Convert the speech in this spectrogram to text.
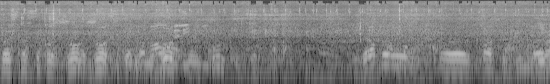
Тобто настільки жор- жорстке, там гостре і курки. Я беру е, пасу зім'я.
